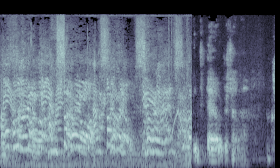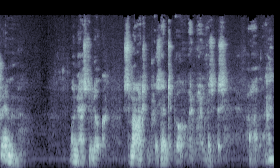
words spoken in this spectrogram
I'm sorry. I'm sorry. I'm sorry. Sorry. Each eldest other. Trim. One has to look smart and presentable when one visits father.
